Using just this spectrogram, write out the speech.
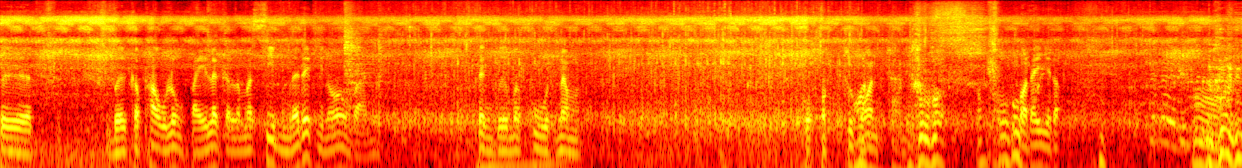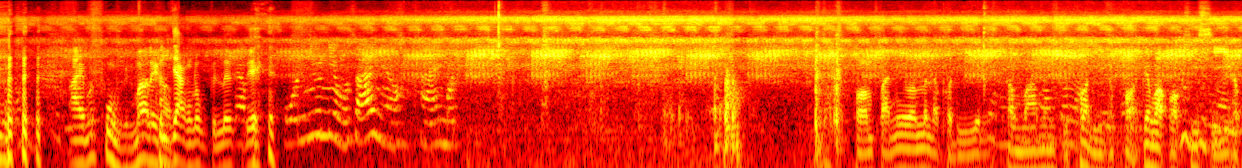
สิร์ฟเบอร์กะเพราลงไปแล้วก็เรามาซิมแล้วได้อพี่น้องบ้านนี้เติมเบอร์มะกรูดนำโอ้โหทุกคนพอได้อยินแล้วไอ้มันพุ่งขึ้นมาเลยครับย่างลงไปเลิกเด้วนอยู่เหนียวซ้ายเหนียวหายหมดหอมป่านนี้ว่ามันละพอดีเลยตำว่ามันคือข้อดีครับพอจะว่าออกสีสีๆครับ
